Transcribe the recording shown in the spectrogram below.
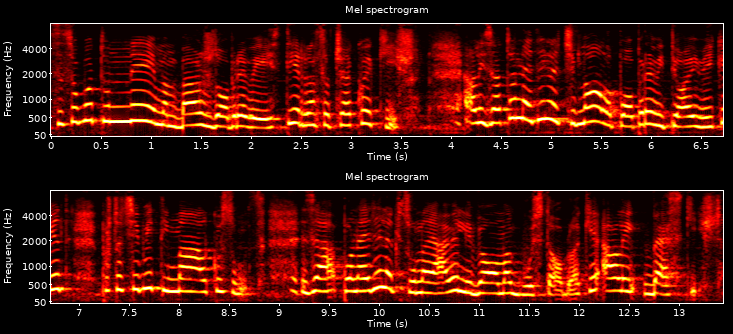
Za subotu nemam baš dobre vesti jer nas očekuje kiša. Ali zato nedelja će malo popraviti ovaj vikend, pošto će biti malko sunca. Za ponedeljak su najavili veoma guste oblake, ali bez kiša.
